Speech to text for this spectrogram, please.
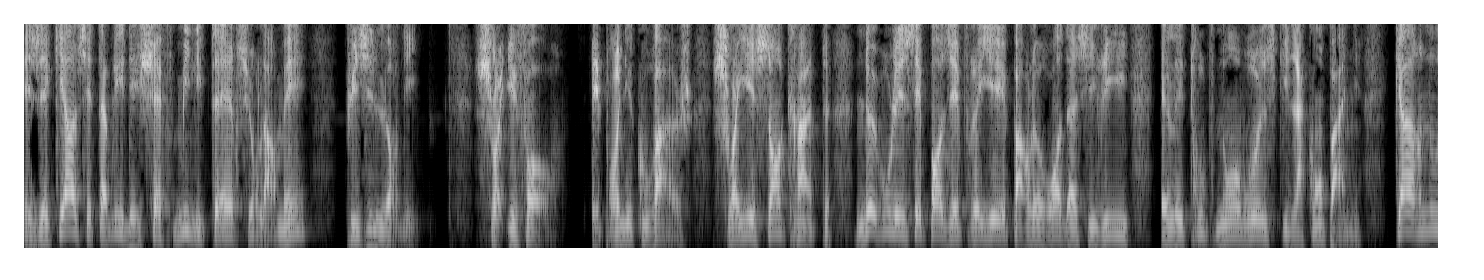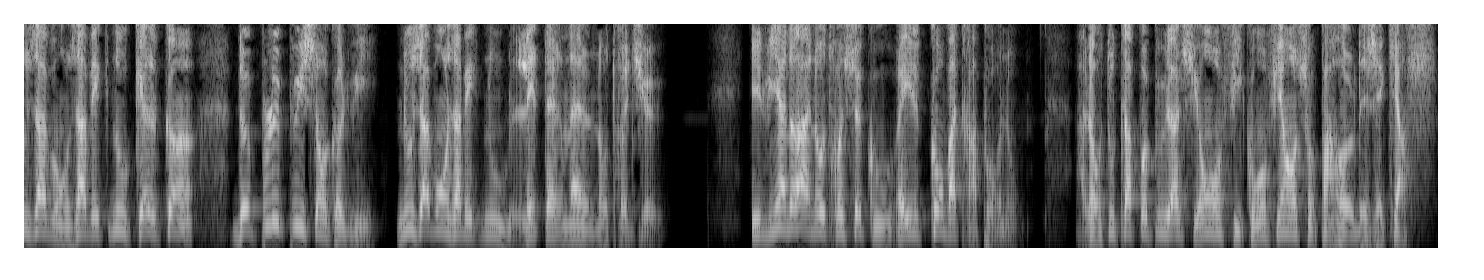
Ézéchias établit des chefs militaires sur l'armée, puis il leur dit Soyez forts, et prenez courage, soyez sans crainte, ne vous laissez pas effrayer par le roi d'Assyrie et les troupes nombreuses qui l'accompagnent, car nous avons avec nous quelqu'un de plus puissant que lui. Nous avons avec nous l'Éternel notre Dieu. Il viendra à notre secours et il combattra pour nous. Alors toute la population fit confiance aux paroles d'Ézéchias.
